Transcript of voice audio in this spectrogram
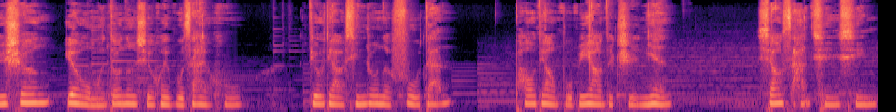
余生，愿我们都能学会不在乎，丢掉心中的负担，抛掉不必要的执念，潇洒前行，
